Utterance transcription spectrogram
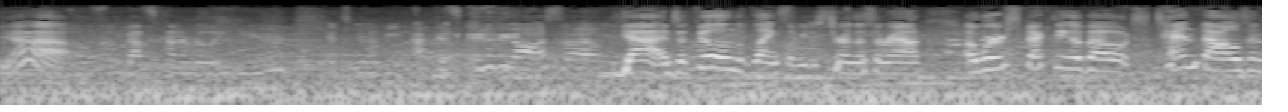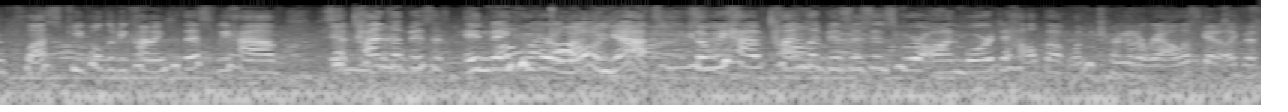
Yeah. It's epic. gonna be awesome. Yeah, and to fill in the blanks, let me just turn this around. Uh, we're expecting about 10,000 plus people to be coming to this. We have tons of business in Vancouver Oh gosh, alone. Yeah. So we have tons Oh, of businesses who are on board to help out. Let me turn it around. Let's get it like this.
